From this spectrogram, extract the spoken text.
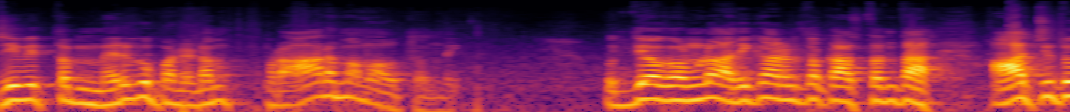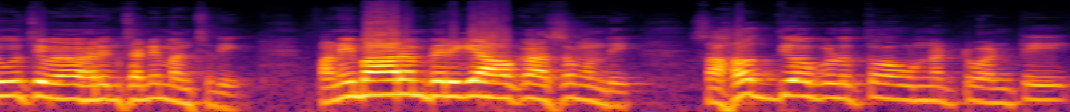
జీవితం మెరుగుపడడం ప్రారంభమవుతుంది. ఉద్యోగంలో అధికారులతో కాస్తంత ఆచితూచి వ్యవహరించండి మంచిది. పనిభారం పెరిగే అవకాశం ఉంది. సహోద్యోగులతో ఉన్నటువంటి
